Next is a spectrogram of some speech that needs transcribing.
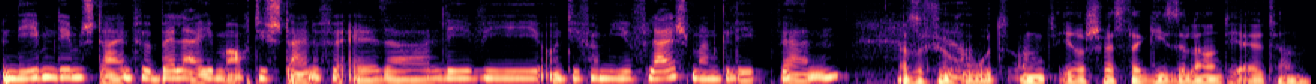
neben dem Stein für Bella eben auch die Steine für Elsa, Levi und die Familie Fleischmann gelegt werden. Also für ja. Ruth und ihre Schwester Gisela und die Eltern.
